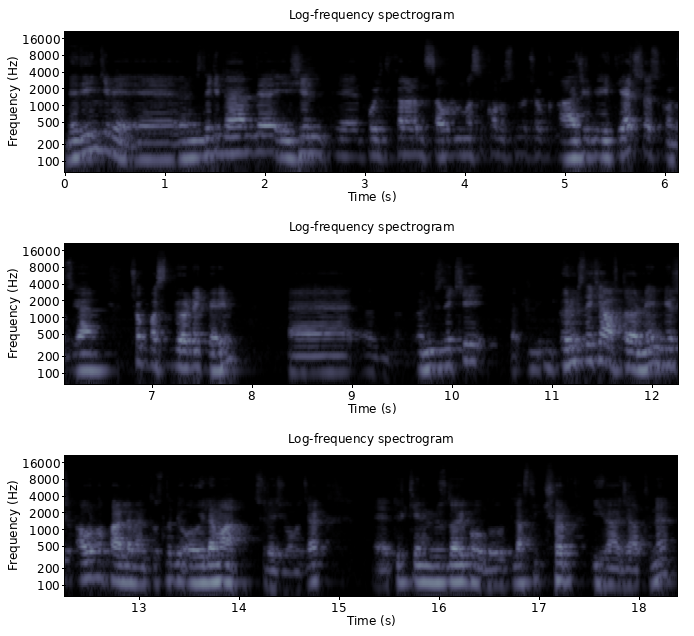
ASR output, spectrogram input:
Dediğin gibi e, önümüzdeki dönemde yeşil e, politikaların savunulması konusunda çok acil bir ihtiyaç söz konusu. Yani çok basit bir örnek vereyim. E, önümüzdeki önümüzdeki hafta örneğin bir Avrupa Parlamentosu'nda bir oylama süreci olacak. E, Türkiye'nin müzdarip olduğu plastik çöp ihracatını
